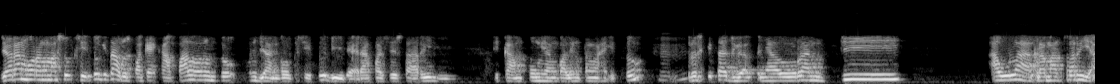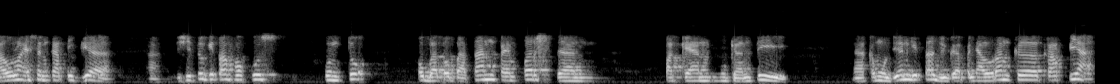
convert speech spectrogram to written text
Jarang orang masuk ke situ, kita harus pakai kapal untuk menjangkau ke situ di daerah Pasir Sari di di kampung yang paling tengah itu. Hmm. Terus kita juga penyaluran di aula Kramat Sari, aula SMK 3. Nah, di situ kita fokus untuk obat-obatan, pampers dan pakaian ganti. Nah, kemudian kita juga penyaluran ke Krapia.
